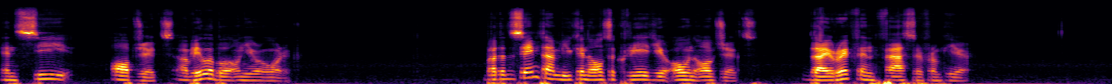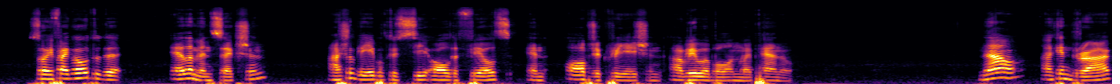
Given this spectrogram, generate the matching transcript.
and see objects available on your org. But at the same time, you can also create your own objects direct and faster from here. So if I go to the element section, I should be able to see all the fields and object creation available on my panel. Now I can drag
